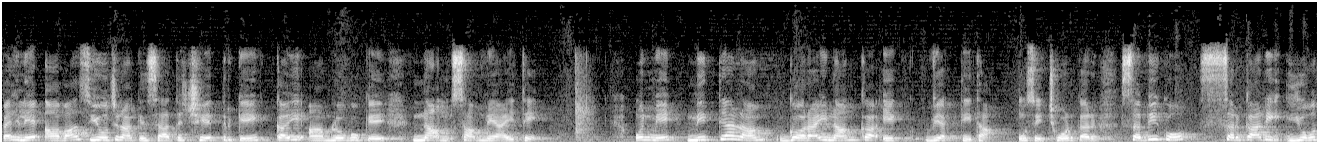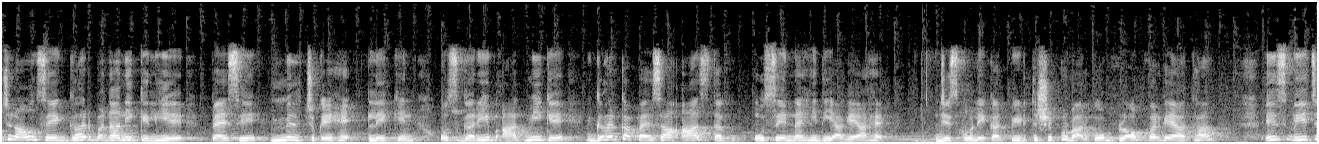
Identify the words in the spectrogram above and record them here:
पहले आवास योजना के साथ क्षेत्र के कई आम लोगों के नाम सामने आए थे। उनमें नित्याराम गौराई नाम का एक व्यक्ति था। उसे छोड़कर सभी को सरकारी योजनाओं से घर बनाने के लिए पैसे मिल चुके हैं, लेकिन उस गरीब आदमी के घर का पैसा आज तक उसे नहीं दिया गया है, जिसको लेकर पीड़ित शुक्रवार को ब्लॉक पर गया था। इस बीच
